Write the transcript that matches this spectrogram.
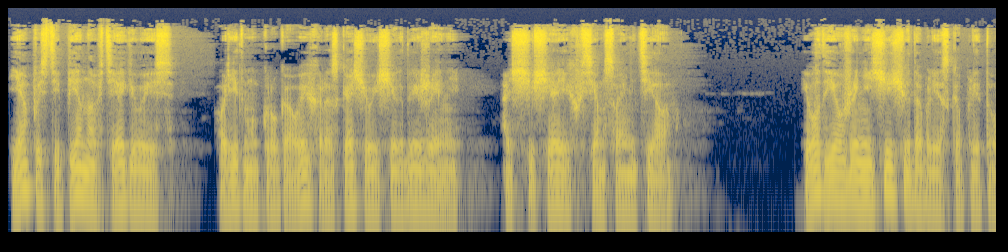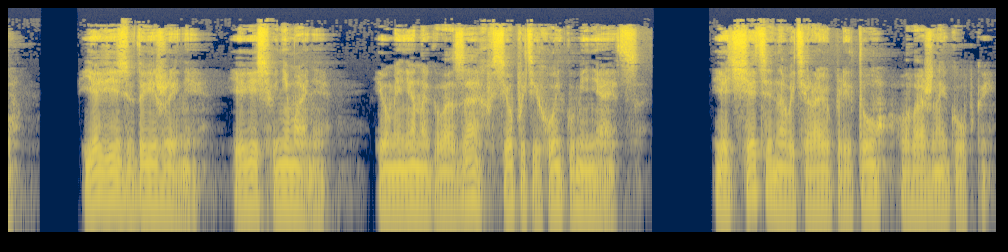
Я постепенно втягиваюсь в ритм круговых раскачивающих движений, ощущая их всем своим телом. И вот я уже не чищу до блеска плиту. Я весь в движении, я весь внимание, и у меня на глазах все потихоньку меняется. Я тщательно вытираю плиту влажной губкой.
